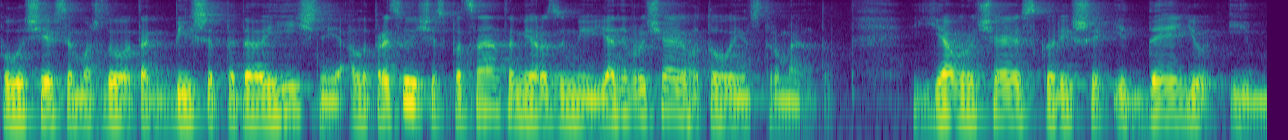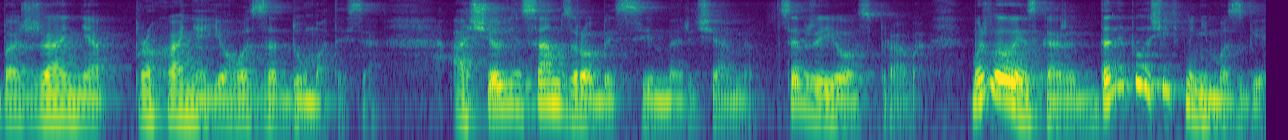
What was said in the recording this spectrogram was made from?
получився, можливо, так більше педагогічний, але працюючи з пацієнтом, я розумію, я не вручаю готового інструменту. Я вручаю скоріше ідею і бажання, прохання його задуматися. А що він сам зробить з цими речами, це вже його справа. Можливо, він скаже: да не полощіть мені мозги.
